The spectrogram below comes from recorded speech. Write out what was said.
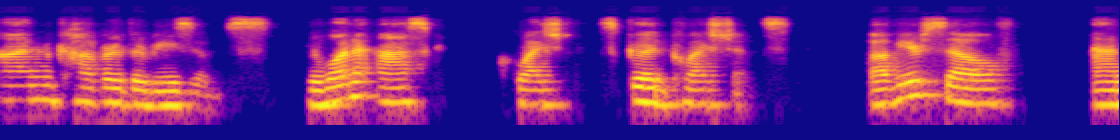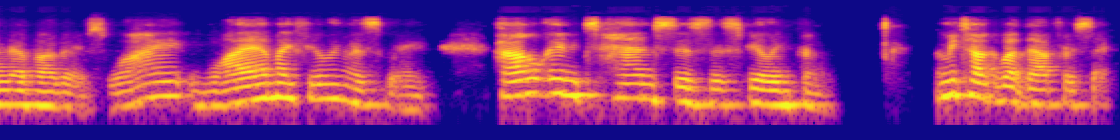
uncover the reasons. You want to ask questions good questions of yourself and of others. Why why am i feeling this way? How intense is this feeling from let me talk about that for a second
